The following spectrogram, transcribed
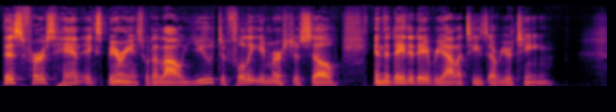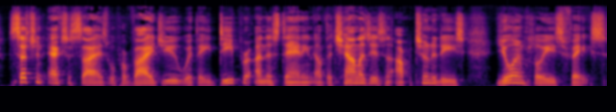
This firsthand experience would allow you to fully immerse yourself in the day to day realities of your team. Such an exercise will provide you with a deeper understanding of the challenges and opportunities your employees face.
